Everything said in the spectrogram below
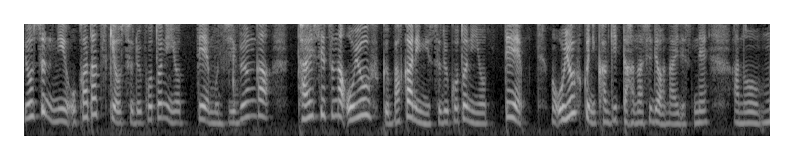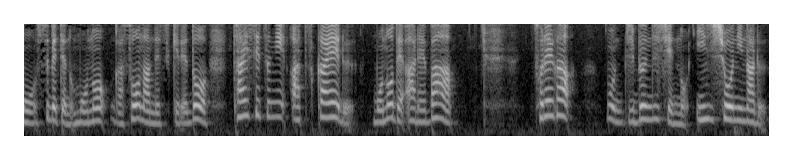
要するにお片付けをすることによって、もう自分が大切なお洋服ばかりにすることによって、お洋服に限った話ではないですね。あの、もうすべてのものがそうなんですけれど、大切に扱えるものであれば、それがもう自分自身の印象になる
